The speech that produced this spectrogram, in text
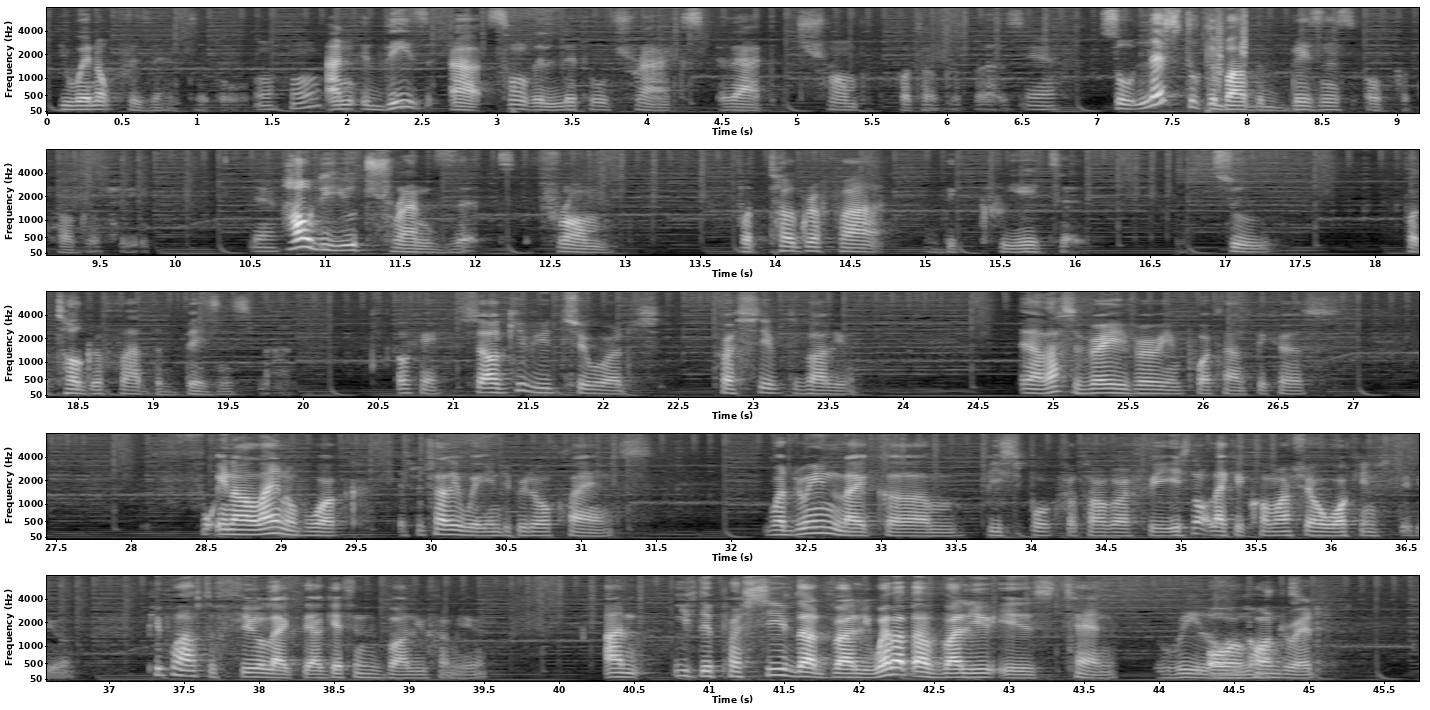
you were not presentable. Mm -hmm. And these are some of the little tracks that trump photographers. Yeah. So let's talk about the business of photography. Yeah. How do you transit from photographer, creative, to photographer, the businessman? Okay, so I'll give you two words perceived value. Yeah, that's very, very important because for, in our line of work, especially with individual clients, we're doing like um, bespoke photography. It's not like a commercial working studio. People have to feel like they are getting value from you. And if they perceive that value, whether that value is 10 Real or, or 100,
